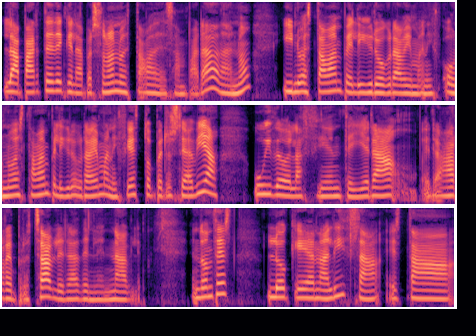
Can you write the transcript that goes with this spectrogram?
la parte de que la persona no estaba desamparada, ¿no? Y no estaba en peligro grave o no estaba en peligro grave manifiesto, pero se había huido del accidente y era, era reprochable, era denenable. Entonces, lo que analiza esta,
